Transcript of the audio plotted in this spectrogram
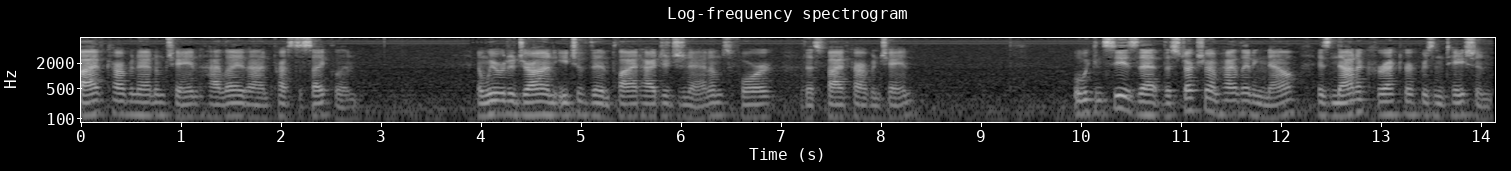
5-carbon atom chain highlighted on prostacyclin, and we were to draw on each of the implied hydrogen atoms for this 5 carbon chain, what we can see is that the structure I'm highlighting now is not a correct representation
